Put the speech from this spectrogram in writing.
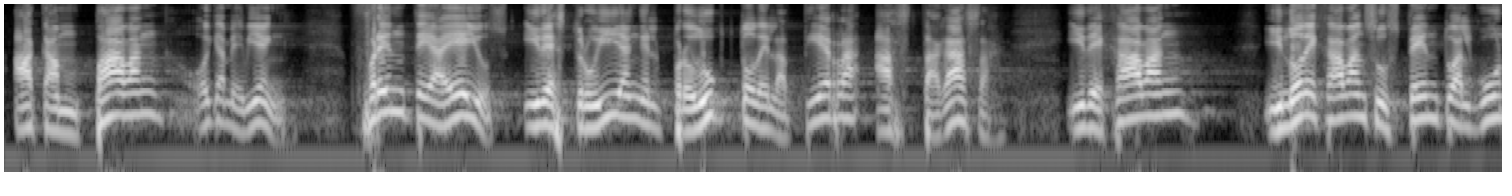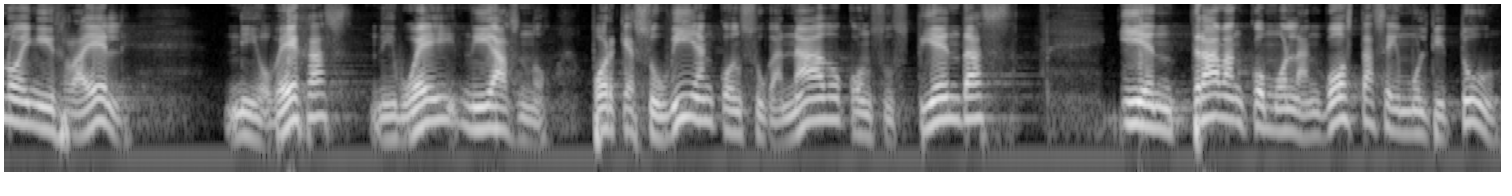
Acampaban, óigame bien, frente a ellos y destruían el producto de la tierra hasta Gaza y dejaban y no dejaban sustento alguno en Israel, ni ovejas, ni buey, ni asno, porque subían con su ganado, con sus tiendas y entraban como langostas en multitud.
